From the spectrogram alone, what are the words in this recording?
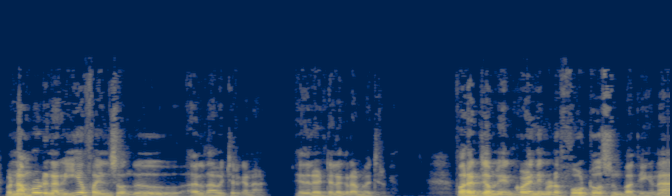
இப்போ நம்மளோட நிறைய ஃபைல்ஸ் வந்து அதில் தான் வச்சுருக்கேன் நான். இதில் டெலிகிராமில் வச்சுருக்கேன். ஃபார் எக்ஸாம்பிள் என் குழந்தைங்களோட ஃபோட்டோஸ்னு பார்த்தீங்கன்னா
